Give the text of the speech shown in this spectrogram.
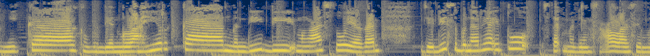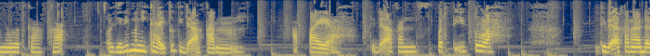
menikah kemudian melahirkan mendidik mengasuh ya kan? Jadi sebenarnya itu statement yang salah sih menurut kakak. Oh jadi menikah itu tidak akan apa ya tidak akan seperti itulah. Tidak akan ada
